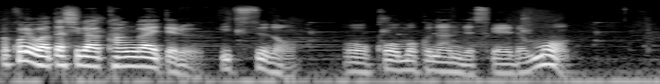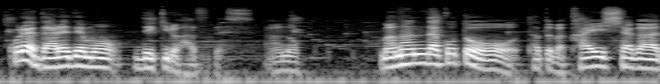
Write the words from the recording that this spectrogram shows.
これ私が考えてる5つの項目なんですけれども、これは誰でもできるはずです。あの、学んだことを、例えば会社が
